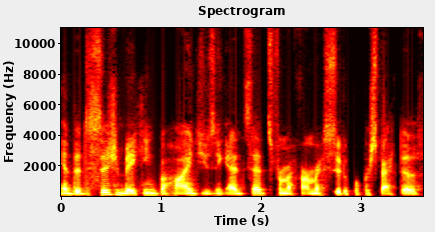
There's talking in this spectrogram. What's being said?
and the decision making behind using NSAIDs from a pharmaceutical perspective.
